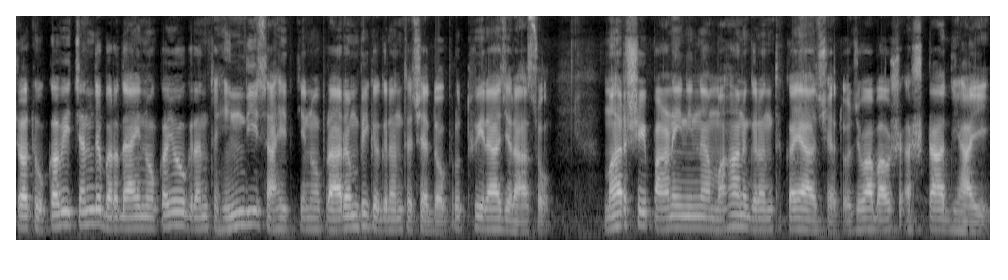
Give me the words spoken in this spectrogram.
ચોથું, કવિ ચંદ બરદાઈનો કયો ગ્રંથ હિન્દી સાહિત્યનો પ્રારંભિક ગ્રંથ છે? તો પૃથ્વીરાજ રાસો. મહર્ષિ પાણિનીના મહાન ગ્રંથ કયા છે? તો જવાબ આવશે અષ્ટાધ્યાયી.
